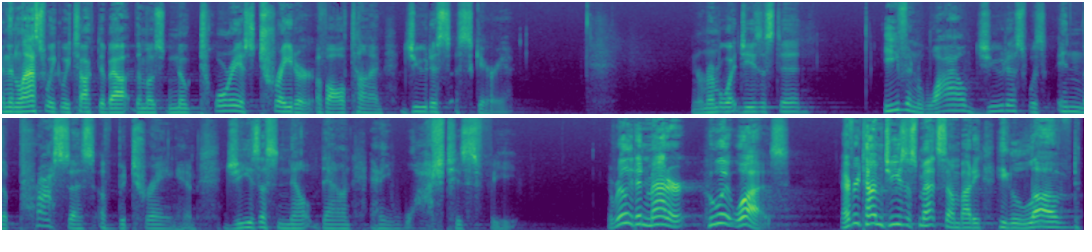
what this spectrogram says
And then last week we talked about the most notorious traitor of all time, Judas Iscariot. And remember what Jesus did? Even while Judas was in the process of betraying him, Jesus knelt down and he washed his feet. It really didn't matter who it was. Every time Jesus met somebody, he loved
